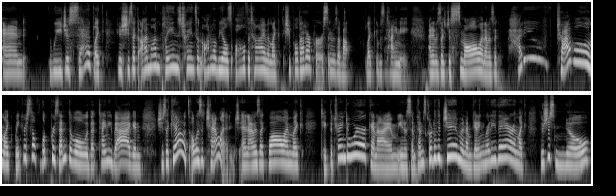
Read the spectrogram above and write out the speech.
And we just said like you know she's like i'm on planes trains and automobiles all the time and like she pulled out her purse and it was about like it was tiny and it was like just small and i was like how do you travel and like make yourself look presentable with that tiny bag and she's like yeah it's always a challenge and i was like well i'm like take the train to work and i'm you know sometimes go to the gym and i'm getting ready there and like there's just no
